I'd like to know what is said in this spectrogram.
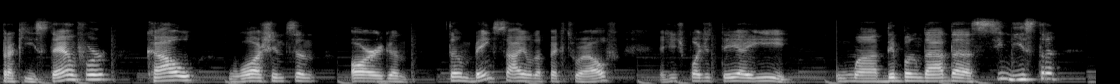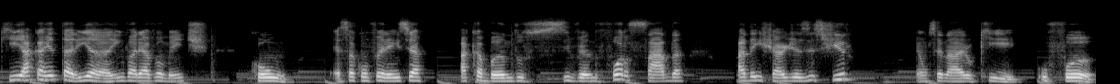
para que Stanford, Cal, Washington, Oregon também saiam da Pac-12. A gente pode ter aí uma debandada sinistra que acarretaria invariavelmente com essa conferência acabando se vendo forçada a deixar de existir. É um cenário que o fã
